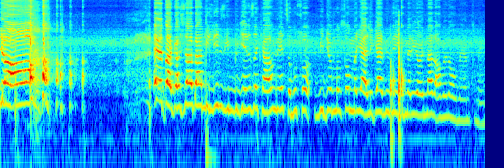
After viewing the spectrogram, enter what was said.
ya. evet arkadaşlar ben bildiğiniz gibi bir geri zekalım. Neyse bu so videonun sonuna geldik. Herkese iyi günler, iyi oyunlar. Abone olmayı unutmayın.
